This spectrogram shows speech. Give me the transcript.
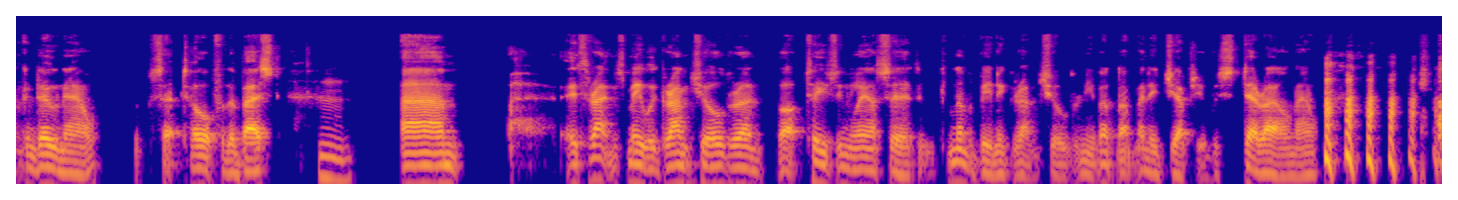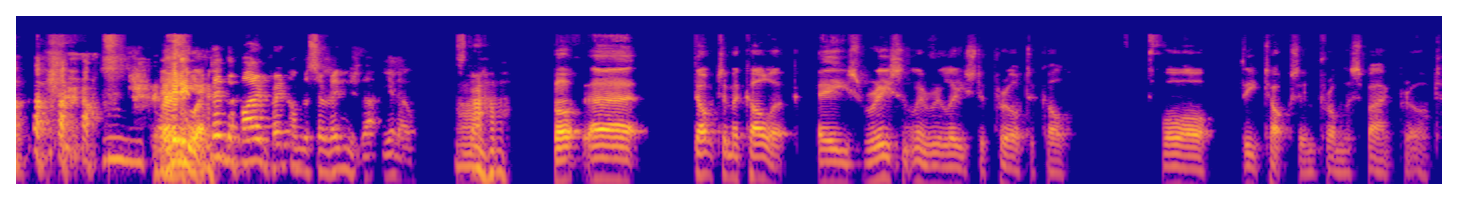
I can do now, except hope for the best. Hmm. Um, it threatens me with grandchildren, but teasingly I said, "It can never be any grandchildren. You've had that many jabs, you'll be sterile now." Anyway. It's in the fine print on the syringe that, you know. But uh, Dr. McCulloch, he's recently released a protocol for detoxing from the spike prote-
